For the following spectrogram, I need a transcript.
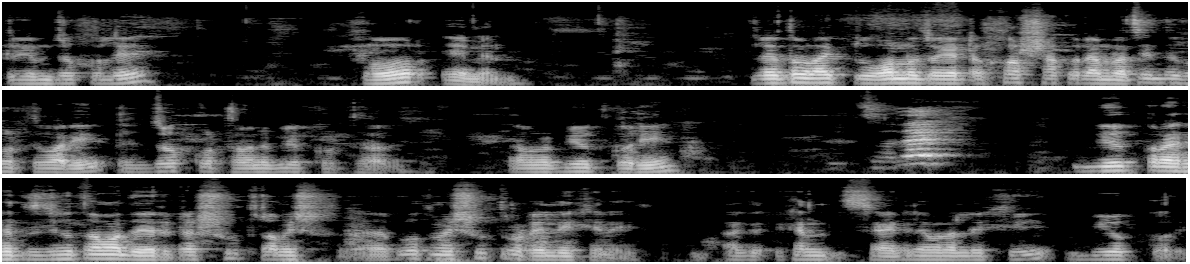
টু এম যোগ হলে ফোর এম এন তাহলে তোমরা একটু অন্য জায়গায় একটা খরচা করে আমরা চিন্তা করতে পারি, যোগ করতে হবে বিয়োগ করতে হবে। আমরা বিয়োগ করি। বিয়োগ করার ক্ষেত্রে যেহেতু আমাদের এটা সূত্র, আমি প্রথমে সূত্রটা লিখে নিই। আগে এখানে সাইডে আমরা লিখি, বিয়োগ করে।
